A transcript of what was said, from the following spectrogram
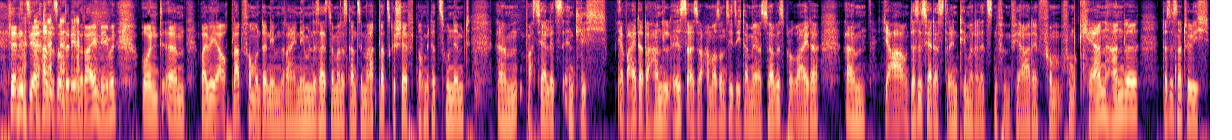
tendenziell Handelsunternehmen reinnehmen und ähm, weil wir ja auch Plattformunternehmen reinnehmen. Das heißt, wenn man das ganze Marktplatzgeschäft noch mit dazu nimmt, ähm, was ja letztendlich erweiterter Handel ist, also Amazon sieht sich da mehr als Service Provider. Ähm, ja, und das ist ja das Trendthema der letzten fünf Jahre. Vom, vom Kernhandel, das ist natürlich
